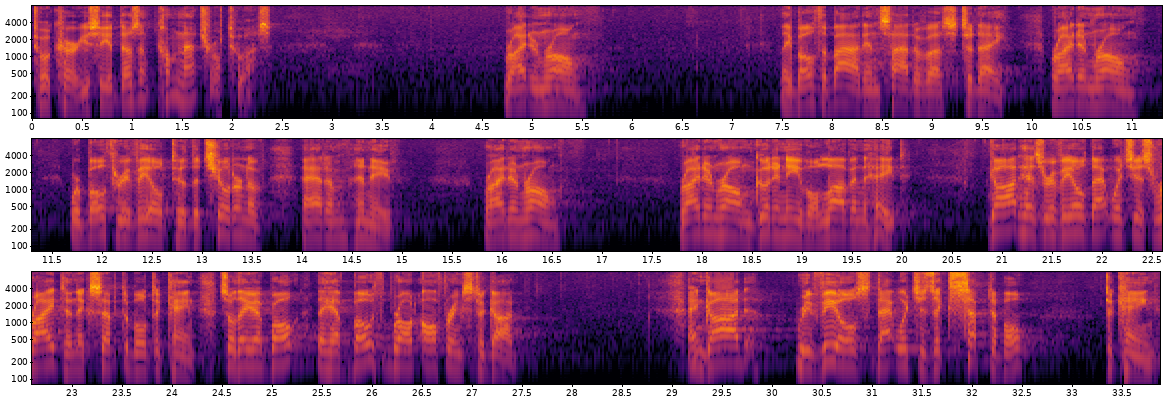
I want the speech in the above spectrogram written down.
to occur. You see, it doesn't come natural to us. Right and wrong, they both abide inside of us today. Right and wrong, were both revealed to the children of Adam and Eve right and wrong, right and wrong, good and evil, love and hate. God has revealed that which is right and acceptable to Cain. So they have both, they have both brought offerings to God. And God reveals that which is acceptable to Cain.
